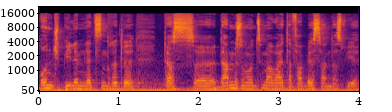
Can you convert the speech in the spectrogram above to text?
und Spiel im letzten Drittel, das, äh, da müssen wir uns immer weiter verbessern, dass wir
